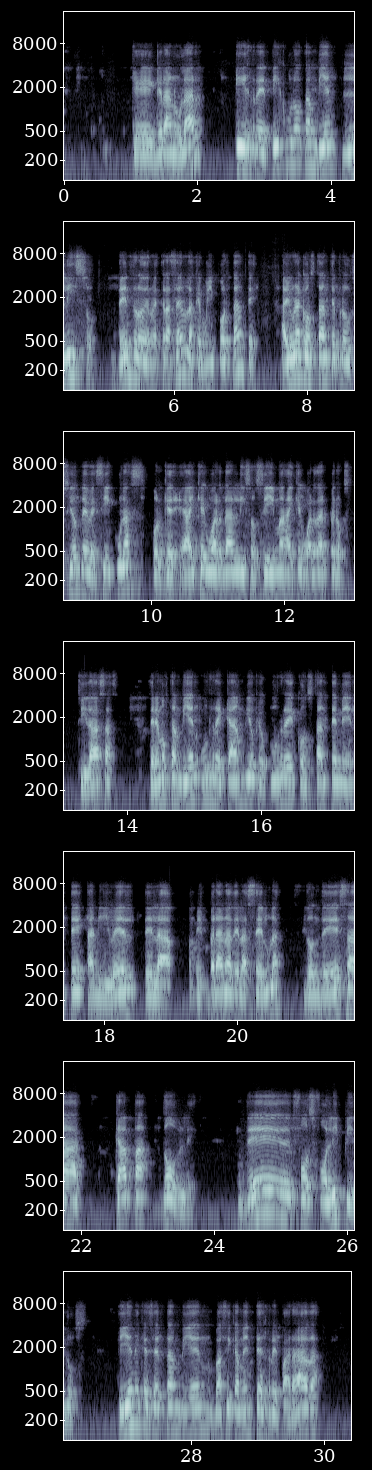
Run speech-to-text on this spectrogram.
que granular y retículo también liso dentro de nuestras células, que es muy importante. Hay una constante producción de vesículas porque hay que guardar lisosimas, hay que guardar peroxidasas. Tenemos también un recambio que ocurre constantemente a nivel de la membrana de la célula, donde esa capa doble de fosfolípidos tiene que ser también básicamente reparada,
